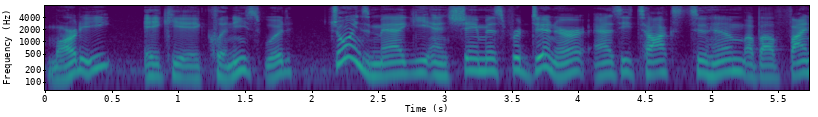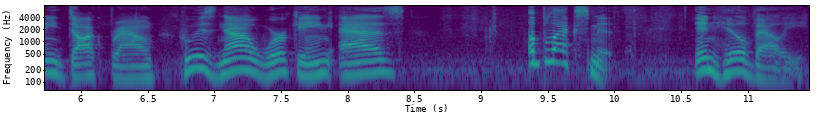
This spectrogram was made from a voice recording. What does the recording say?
Marty, aka Clint Eastwood, joins Maggie and Seamus for dinner as he talks to him about finding Doc Brown, who is now working as a blacksmith in Hill Valley.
